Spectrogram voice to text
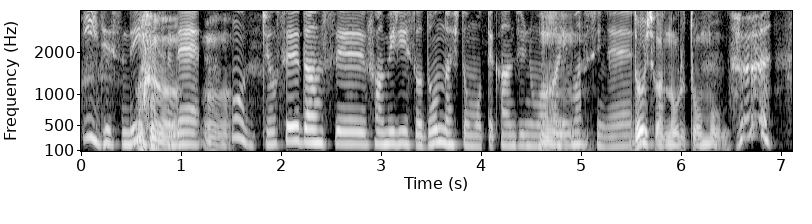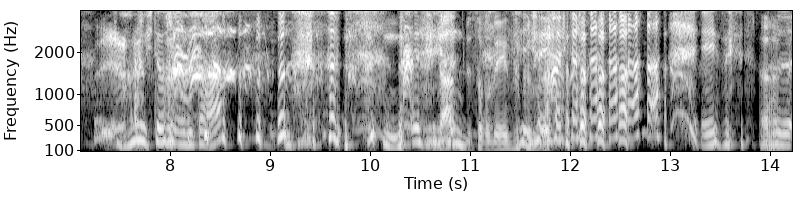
いいですねいいですね、うん。もう女性男性ファミリー層どんな人もって感じのもありますしね、どういう人が乗ると思う？どういう人が乗るか？ななんでそこでえずくんだ？えずうん。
